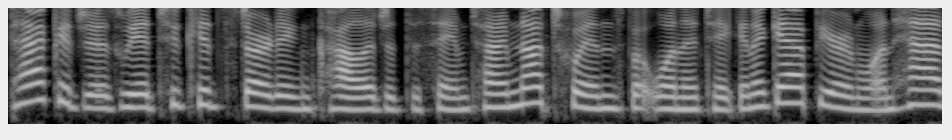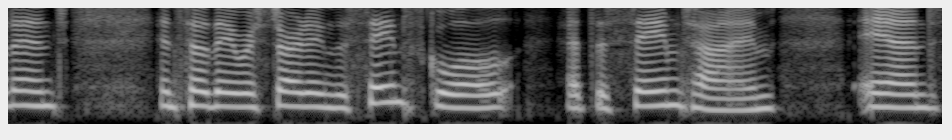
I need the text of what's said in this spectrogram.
packages. We had two kids starting college at the same time, not twins, but one had taken a gap year and one hadn't. And so they were starting the same school at the same time. And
